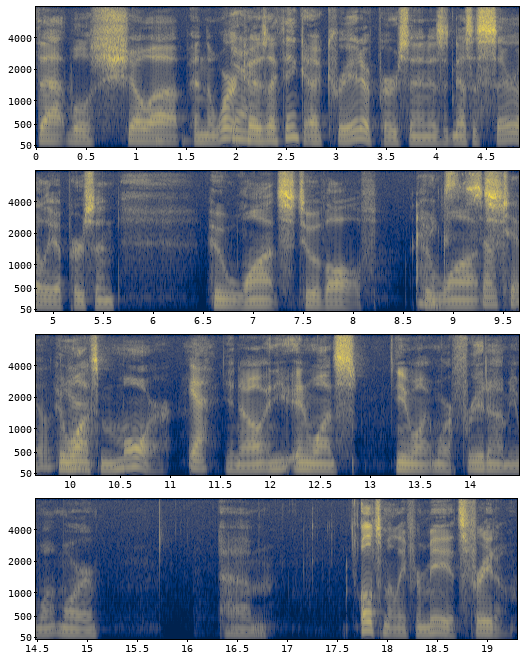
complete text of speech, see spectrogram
that will show up in the work Yeah. because I think a creative person is necessarily a person who wants to evolve, I who think so wants too, who yeah. wants more, Yeah. you know, and you and wants you want more freedom, you want more. Um, ultimately, for me, it's freedom.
